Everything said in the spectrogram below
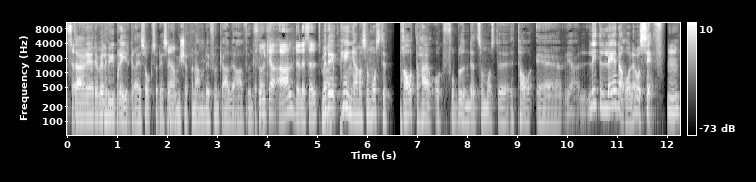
så. där är det väl hybridgrejs också dessutom Ja. i Köpenhamn. Och det funkar aldrig. Funkar. Funkar alldeles utmärkt. Men det är pengarna som måste prata här och förbundet som måste ta eh, ja, lite ledarroll, och SEF. Mm.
